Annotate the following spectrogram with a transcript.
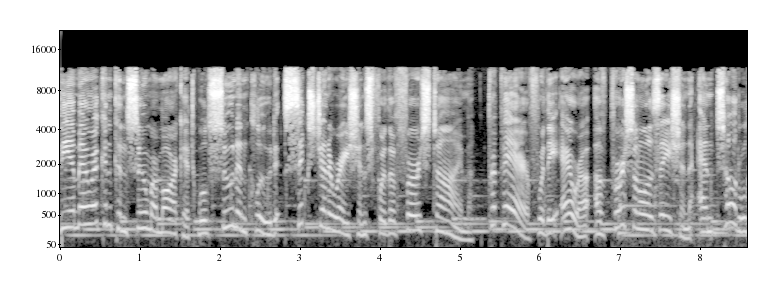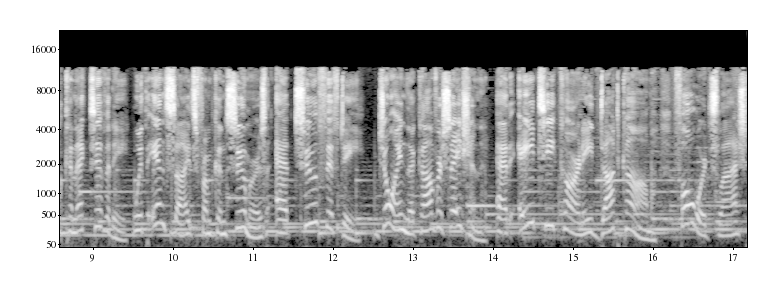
The American consumer market will soon include six generations for the first time. Prepare for the era of personalization and total connectivity with insights from consumers at 250. Join the conversation at atkearney.com forward slash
